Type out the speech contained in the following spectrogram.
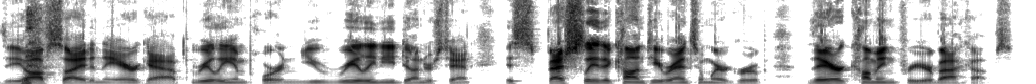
the offside and the air gap, really important. You really need to understand, especially the Conti ransomware group. They're coming for your backups.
